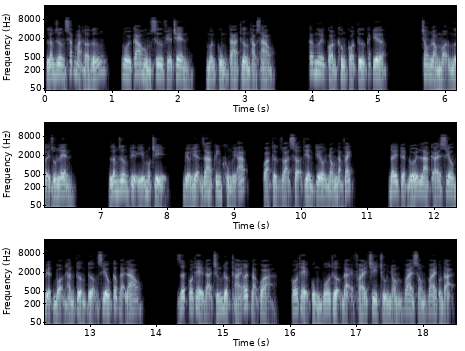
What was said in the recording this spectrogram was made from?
Lâm dương sắc mặt hở h ữ g ngồi cao hùng sư phía trên, muốn cùng ta thương thảo sao? Các ngươi còn không có tư cách kia. Trong lòng mọi người run lên lâm dương tùy ý một chỉ, biểu hiện ra kinh khủng huy áp, quả thực dọa sợ thiên tiêu nhóm đạm phách. Đây tuyệt đối là cái siêu việt bọn hắn tưởng tượng siêu cấp đại lao. Rất có thể đã chứng được thái ớt đạo quả, có thể cùng vô thượng đại phái chi chủ nhóm vai sóng vai tồn tại.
